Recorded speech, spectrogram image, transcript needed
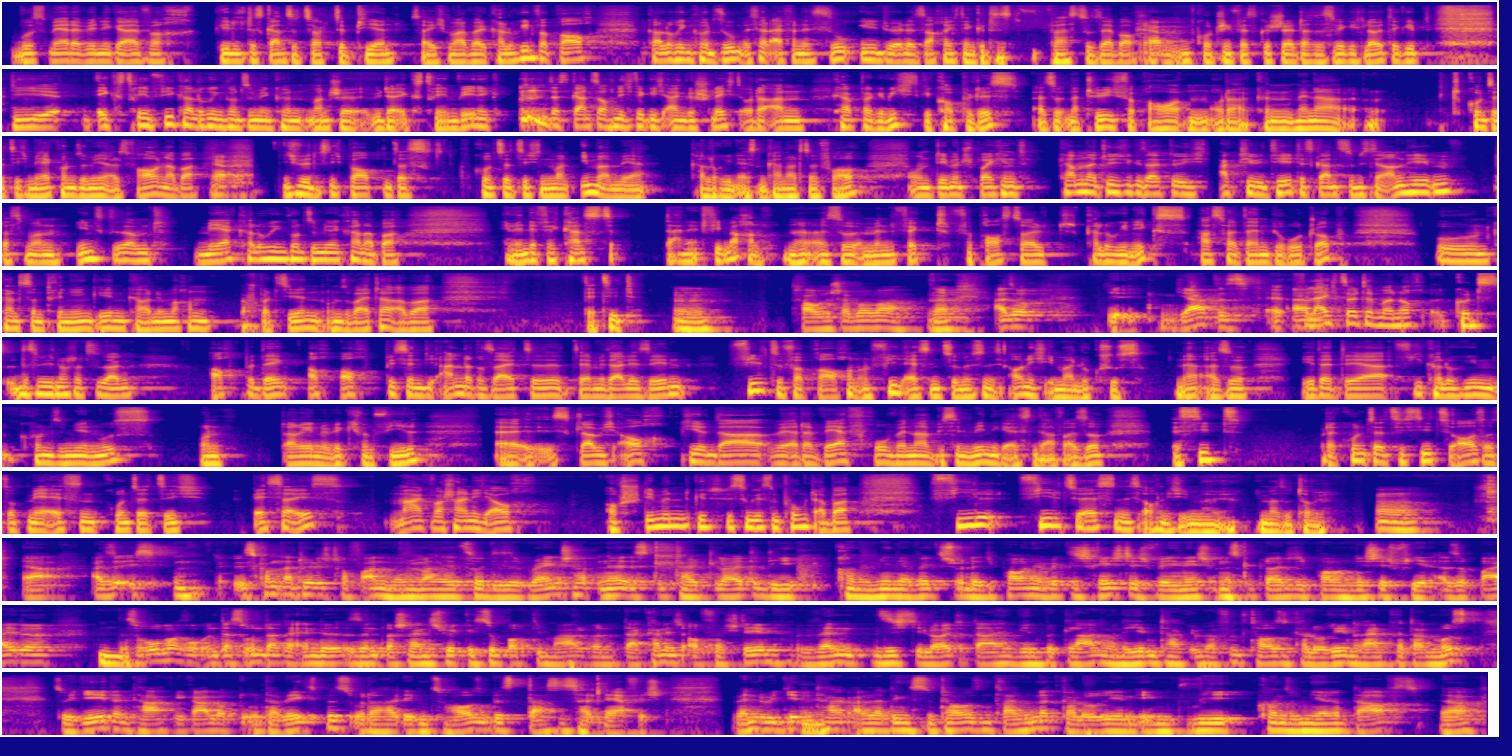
wo es mehr oder weniger einfach gilt, das Ganze zu akzeptieren, sage ich mal, weil Kalorienverbrauch, Kalorienkonsum ist halt einfach eine so individuelle Sache. Ich denke, das hast du selber auch schon ja. im Coaching festgestellt, dass es wirklich Leute gibt, die extrem viel Kalorien konsumieren können, manche wieder extrem wenig. Das Ganze auch nicht wirklich an Geschlecht oder an Körpergewicht gekoppelt ist. Also natürlich verbrauchen oder können Männer grundsätzlich mehr konsumieren als Frauen, aber ja. ich würde jetzt nicht behaupten, dass grundsätzlich ein Mann immer mehr Kalorien essen kann als eine Frau. Und dementsprechend kann man natürlich, wie gesagt, durch Aktivität das Ganze ein bisschen anheben, dass man insgesamt mehr Kalorien konsumieren kann, aber im Endeffekt kannst du da nicht viel machen. Ne? Also im Endeffekt verbrauchst du halt Kalorien X, hast halt deinen Bürojob und kannst dann trainieren gehen, Cardio machen, spazieren und so weiter, aber that's it. Mhm. Traurig, aber wahr. Ne? Also ja, das. Äh, vielleicht ähm, sollte man noch kurz, das will ich noch dazu sagen, auch bedenken, auch, auch bisschen die andere Seite der Medaille sehen. Viel zu verbrauchen und viel essen zu müssen, ist auch nicht immer Luxus. Ne? Also jeder, der viel Kalorien konsumieren muss, und da reden wir wirklich von viel, äh, ist, glaube ich, auch hier und da, da wäre froh, wenn er ein bisschen weniger essen darf. Also es sieht, oder grundsätzlich sieht so aus, als ob mehr Essen grundsätzlich besser ist. Mag wahrscheinlich auch, auch stimmen, gibt es bis zu einem gewissen Punkt, aber viel, viel zu essen ist auch nicht immer, immer so toll. Mhm. Ja, also ich, es kommt natürlich drauf an, wenn man jetzt so diese Range hat, ne, es gibt halt Leute, die konsumieren ja wirklich oder die brauchen ja wirklich richtig wenig und es gibt Leute, die brauchen richtig viel. Also beide, mhm. das obere und das untere Ende sind wahrscheinlich wirklich suboptimal und da kann ich auch verstehen, wenn sich die Leute dahingehend beklagen, wenn du jeden Tag über 5000 Kalorien reinbrettern musst, so jeden Tag, egal ob du unterwegs bist oder halt eben zu Hause bist, das ist halt nervig. Wenn du jeden mhm. Tag allerdings 1300 Kalorien irgendwie konsumieren darfst, ja,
